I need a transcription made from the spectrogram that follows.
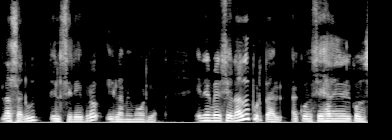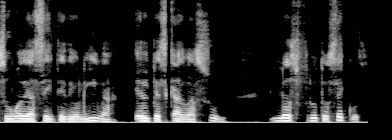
la salud del cerebro y la memoria. En el mencionado portal aconsejan el consumo de aceite de oliva, el pescado azul, los frutos secos,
